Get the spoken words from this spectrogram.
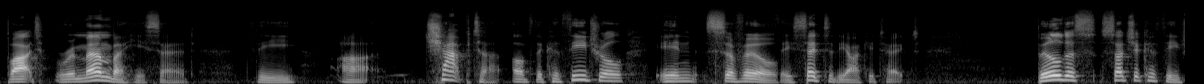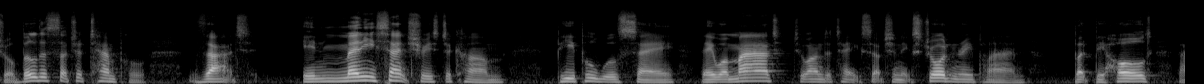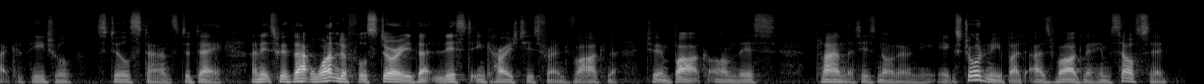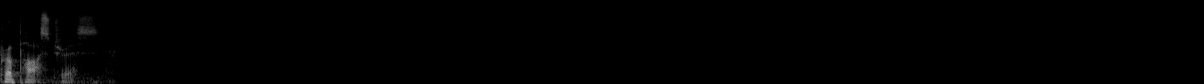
But remember, he said, the uh, chapter of the cathedral in Seville. They said to the architect, Build us such a cathedral, build us such a temple that in many centuries to come, people will say they were mad to undertake such an extraordinary plan, but behold, that cathedral still stands today. And it's with that wonderful story that Liszt encouraged his friend Wagner to embark on this plan that is not only extraordinary, but as Wagner himself said, preposterous.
